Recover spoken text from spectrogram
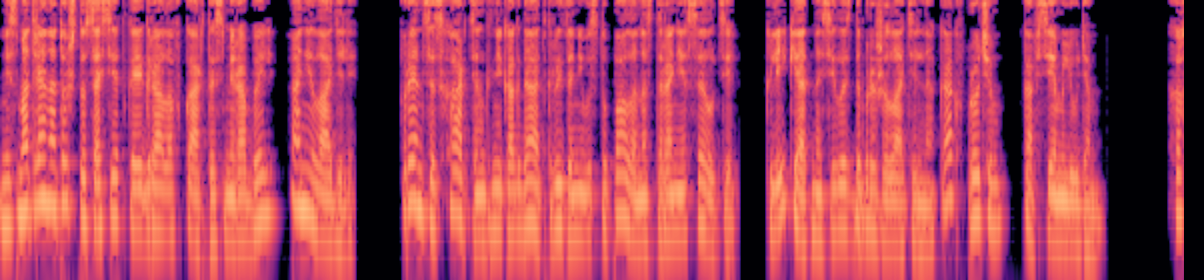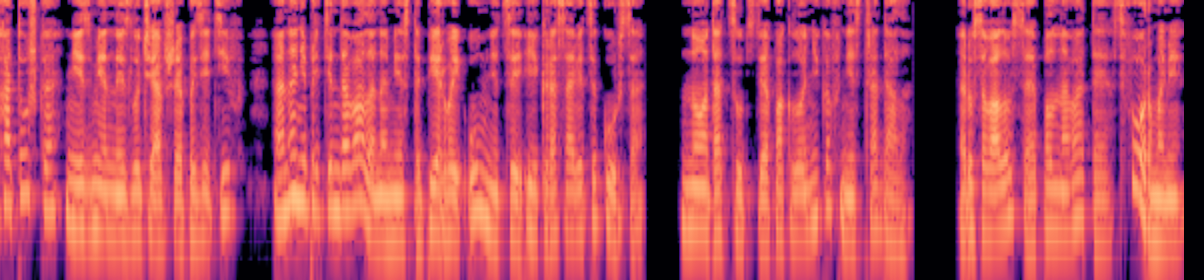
Несмотря на то, что соседка играла в карты с Мирабель, они ладили. Фрэнсис Хартинг никогда открыто не выступала на стороне Селти, к относилась доброжелательно, как, впрочем, ко всем людям. Хохотушка, неизменно излучавшая позитив, она не претендовала на место первой умницы и красавицы курса, но от отсутствия поклонников не страдала. Русоволосая, полноватая, с формами,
